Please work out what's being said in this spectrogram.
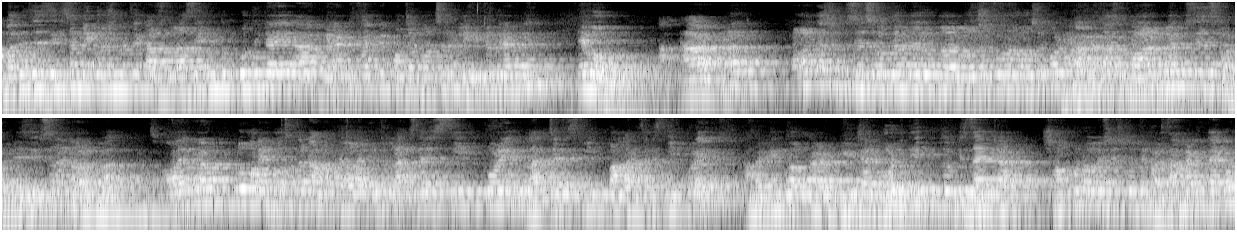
আমাদের যে জিপসন ডেকোরেশনের যে কাজগুলো আছে কিন্তু প্রতিটাই গ্যারান্টি থাকবে পঞ্চাশ বছরের লিখিত গ্যারান্টি এবং আপনারা কালারটা শুধু চেঞ্জ করতে হবে ধরুন দশ বছর পনেরো বছর পর পর আপনার কালারগুলো একটু চেঞ্জ করবেন এই জিপসনের কালারগুলো অনেক কালারগুলো অনেক বছর ধরে আমার দেওয়ালে কিন্তু লাক্সারি স্লিপ করে লাক্সারি স্লিপ বা লাক্সারি স্লিপ করে আমরা কিন্তু আপনার গ্লিটার গোল্ড দিয়ে কিন্তু ডিজাইনটা সম্পূর্ণভাবে শেষ করতে পারছি। আমরা কিন্তু এখন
